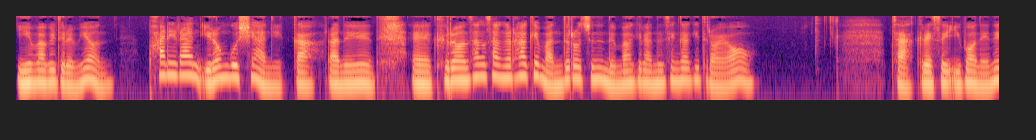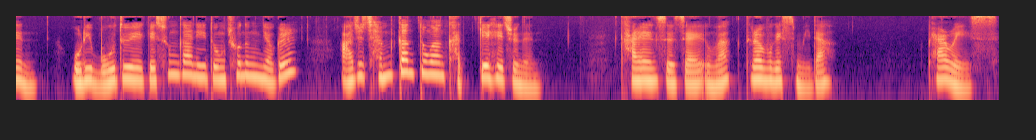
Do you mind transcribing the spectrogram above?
이 음악을 들으면 파리란 이런 곳이 아닐까라는 에, 그런 상상을 하게 만들어주는 음악이라는 생각이 들어요. 자, 그래서 이번에는 우리 모두에게 순간이동 초능력을 아주 잠깐 동안 갖게 해주는 카렌 소자의 음악 들어보겠습니다. Paris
